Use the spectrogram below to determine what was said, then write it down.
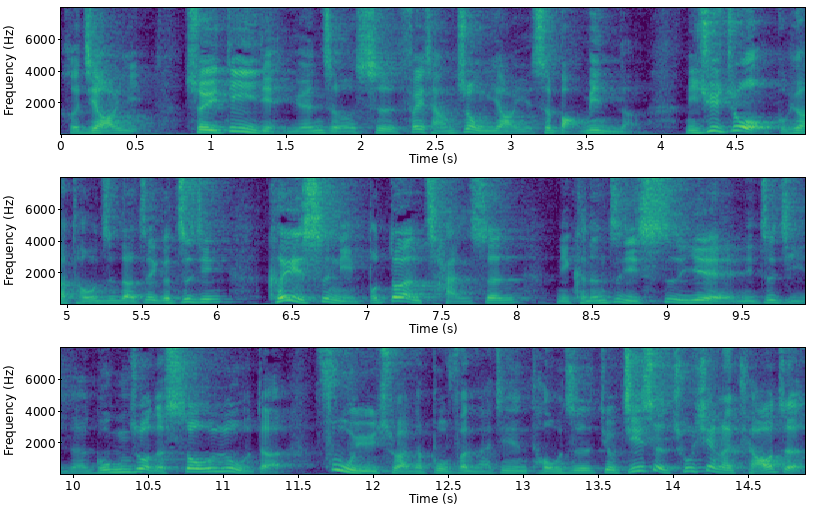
和交易。所以第一点原则是非常重要，也是保命的。你去做股票投资的这个资金，可以是你不断产生你可能自己事业、你自己的工作的收入的富裕出来的部分来进行投资。就即使出现了调整，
